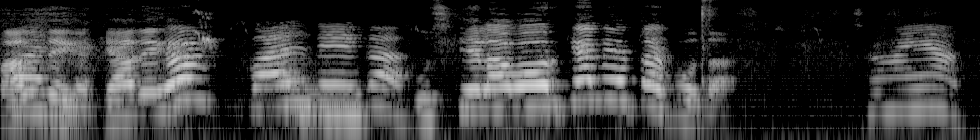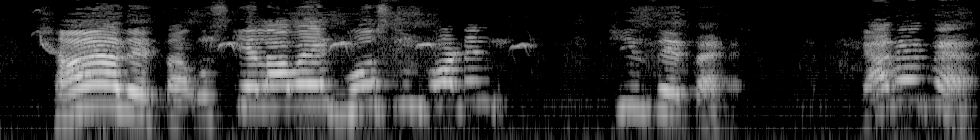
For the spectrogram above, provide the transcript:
फल देगा। क्या देगा? फल देगा। उसके अलावा और क्या देता है पौधा? छाया। छाया देता है। उसके अलावा एक मोस्ट इम्पोर्टेंट चीज़ देता है। क्या देता है?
